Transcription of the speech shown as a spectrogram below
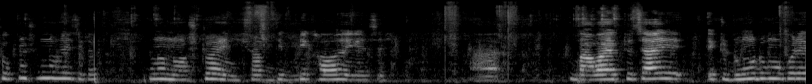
শুকনো শুকনো হয়েছিল। কোনো নষ্ট হয়নি সব দিব্যি খাওয়া হয়ে গেছে। আর বাবা একটু চাই একটু ডুমো ডুমো করে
